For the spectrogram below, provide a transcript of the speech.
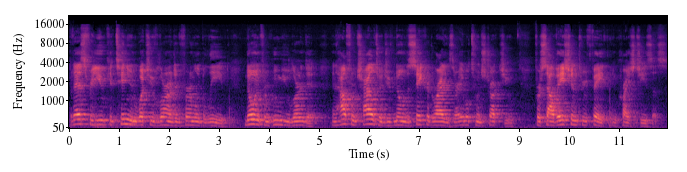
But as for you, continue in what you've learned and firmly believed, knowing from whom you learned it, and how from childhood you've known the sacred writings that are able to instruct you, for salvation through faith in Christ Jesus.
